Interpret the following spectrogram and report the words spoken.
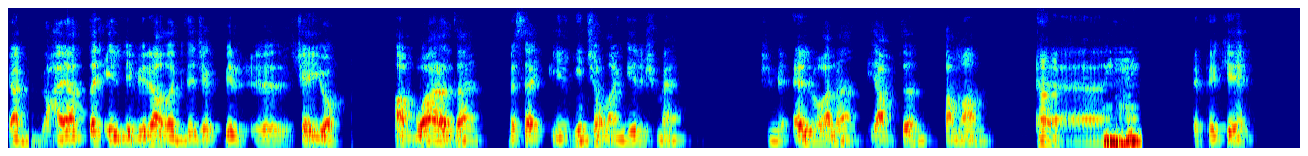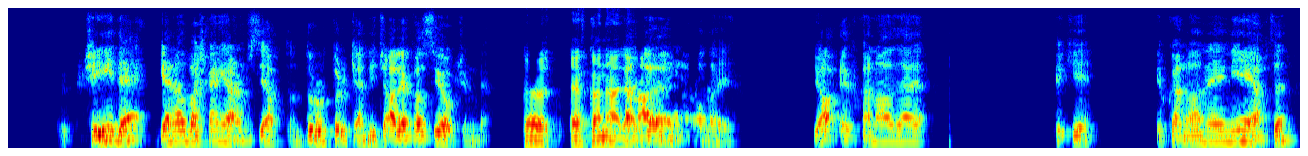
Yani hayatta 51'i alabilecek bir e, şey yok. Ha bu arada mesela ilginç olan gelişme şimdi Elvan'ı yaptın tamam. Evet. Ee, e peki şeyi de genel başkan yardımcısı yaptın. Durup dururken hiç alakası yok şimdi. Evet. Efkan Efkan hala. Ağa'yla olayı. Ya Efkan Ağa'yla peki Efkan Ağa'yı niye yaptın?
